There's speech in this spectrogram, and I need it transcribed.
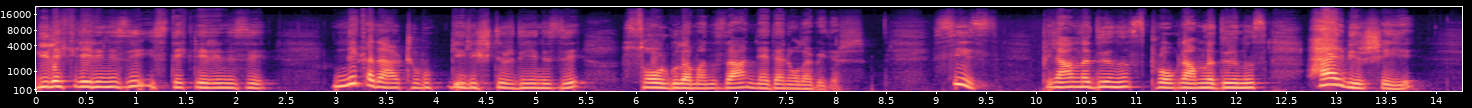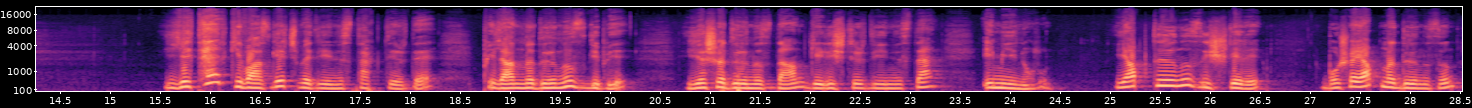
Dileklerinizi, isteklerinizi ne kadar çabuk geliştirdiğinizi sorgulamanıza neden olabilir. Siz planladığınız, programladığınız her bir şeyi yeter ki vazgeçmediğiniz takdirde planladığınız gibi yaşadığınızdan, geliştirdiğinizden emin olun. Yaptığınız işleri boşa yapmadığınızın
